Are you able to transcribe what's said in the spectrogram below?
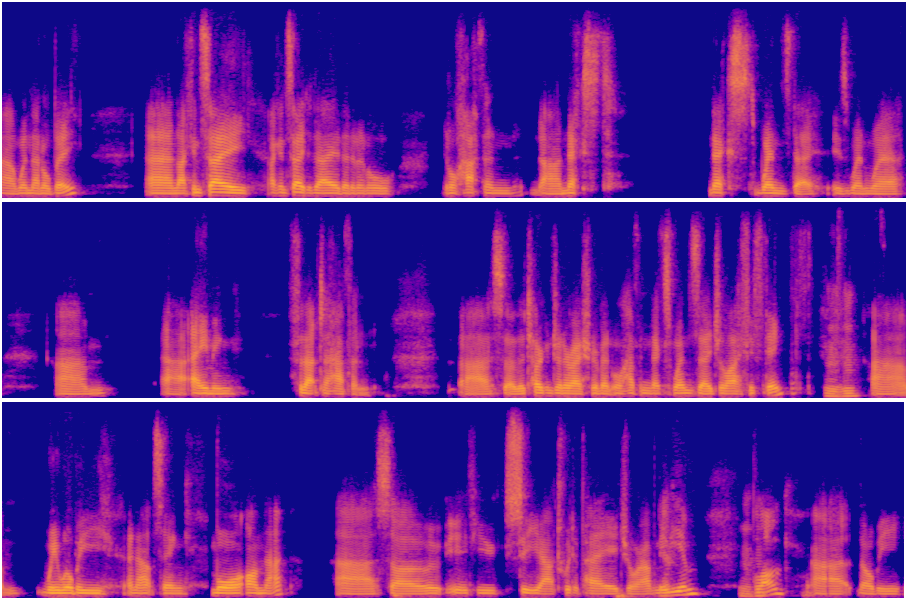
uh, when that'll be, and I can say I can say today that it'll it'll happen uh, next next Wednesday is when we're um, uh, aiming for that to happen. Uh, so the token generation event will happen next Wednesday, July 15th. Mm-hmm. Um, we will be announcing more on that. Uh, so if you see our Twitter page or our Medium mm-hmm. blog, uh, there'll be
